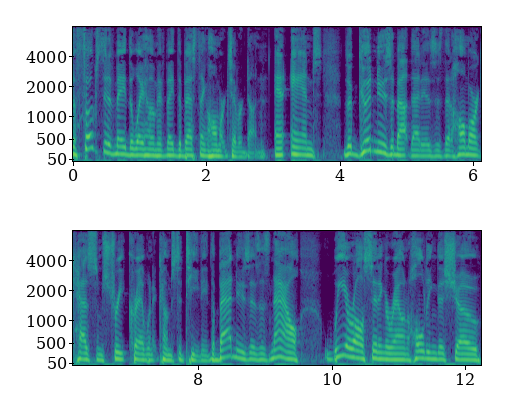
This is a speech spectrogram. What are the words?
the folks that have made the way home have made the best thing Hallmark's ever done, and and the good news about that is is that Hallmark has some street cred when it comes to TV. The bad news is is now we are all sitting around holding this show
